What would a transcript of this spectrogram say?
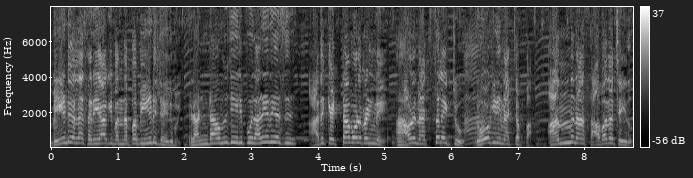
വീണ്ടും എല്ലാം ശരിയാക്കി വന്നപ്പോ വീണ്ടും ജയിലിൽ പോയി. രണ്ടാമത് ജയിലിൽ പോയി. അതേത് കേസ്? അത് കെട്ടാ പോണ പെണ്ണ്. അവൾ നക്സലേറ്റു. രോഹിണി നച്ചപ്പ. അന്ന് ഞാൻ സവത ചെയ്തു.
